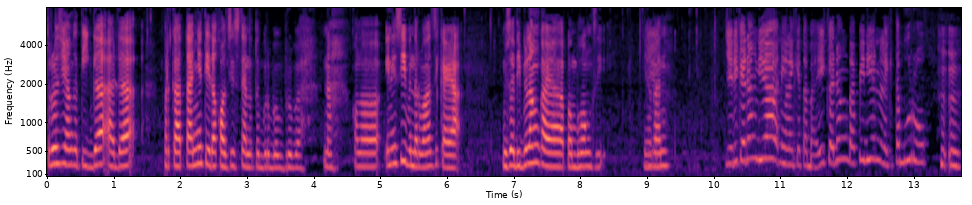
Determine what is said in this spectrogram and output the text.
Terus yang ketiga ada perkataannya tidak konsisten atau berubah-berubah. Nah, kalau ini sih bener banget sih kayak bisa dibilang kayak pembohong sih. Ya Iya. kan? jadi kadang dia nilai kita baik kadang tapi dia nilai kita buruk Mm-mm.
